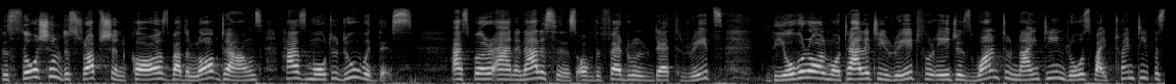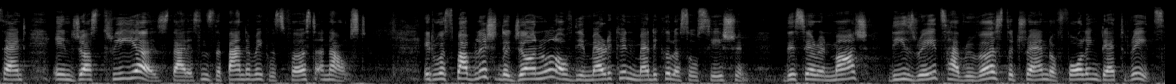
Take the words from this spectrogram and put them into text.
the social disruption caused by the lockdowns has more to do with this. As per an analysis of the federal death rates, the overall mortality rate for ages 1 to 19 rose by 20% in just three years, that is since the pandemic was first announced. It was published in the Journal of the American Medical Association. This year in March, these rates have reversed the trend of falling death rates,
